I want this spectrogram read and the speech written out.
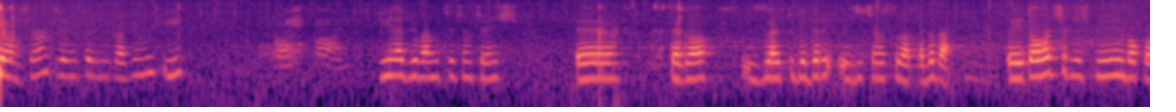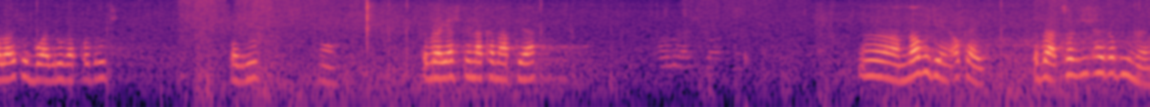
Siema, siema, tutaj Mister Witrawimik i dzisiaj nagrywamy trzecią część e, z tego, z Live Together z życia nastolatka. Dobra, e, to chodźcie prześpimy, bo po lojcie była druga podróż. Podróż? No. Dobra, ja śpię na kanapie. No, nowy dzień, okej. Dobra, co dzisiaj robimy?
